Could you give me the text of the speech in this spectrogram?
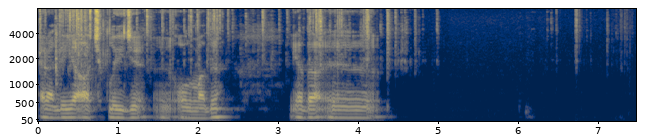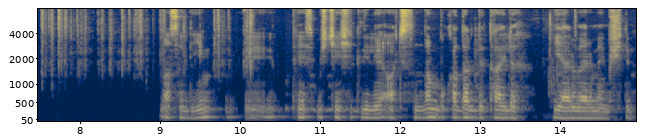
herhalde ya açıklayıcı e, olmadı ya da e, nasıl diyeyim e, tesbih çeşitliliği açısından bu kadar detaylı yer vermemiştim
